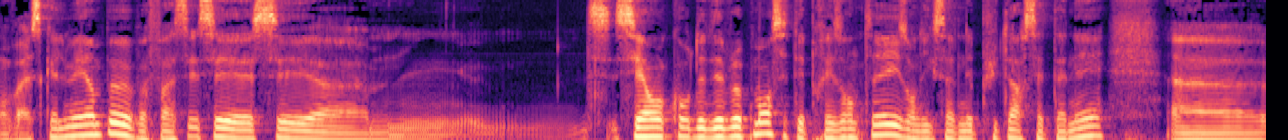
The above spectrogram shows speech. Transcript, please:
on va, se calmer un peu. Enfin, c'est, c'est, c'est c'est en cours de développement, c'était présenté, ils ont dit que ça venait plus tard cette année. Euh,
